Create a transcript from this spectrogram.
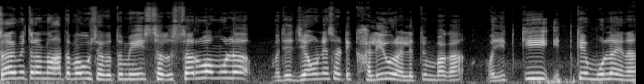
तर मित्रांनो आता बघू शकता तुम्ही सग सर्व मुलं म्हणजे जेवण्यासाठी खाली येऊ राहिले. तुम्ही बघा म्हणजे इतकी इतके मुलं आहे ना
